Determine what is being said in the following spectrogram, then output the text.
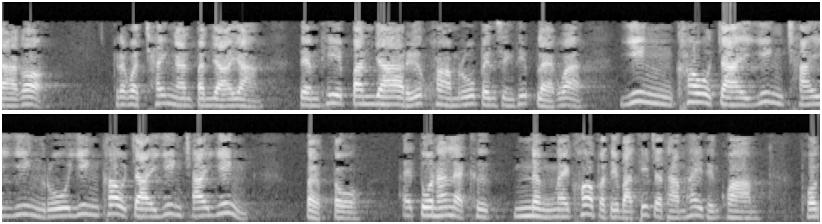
ญาก็เรียกว่าใช้งานปัญญาอย่าง เต็มที่ปัญญาหรือความรู้เป็นสิ่งที่แปลกว่า ยิ่งเข้าใจยิ่งใช้ยิ่งรู้ ยิ่งเข้าใจ ยิ่งใช้ยิ่งเติบโตไอ้ตัวนั้นแหละคือหนึ่งในข้อปฏิบัติที่จะทำให้ถึงความพ้น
